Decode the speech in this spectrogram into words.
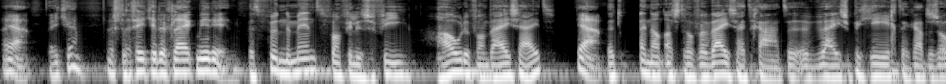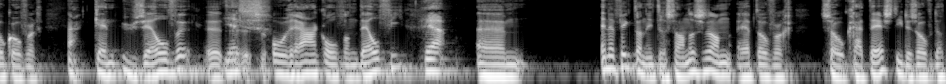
Nou ja, weet je. Dus daar zit je er gelijk middenin. Het fundament van filosofie, houden van wijsheid. Ja, Het, en dan als het over wijsheid gaat, eh, wijsbegeerte gaat dus ook over nou, ken uzelf, eh, het, Yes. het orakel van Delphi. ja, Ehm, en dat vind ik dan interessant als je dan hebt over Socrates, die dus over dat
